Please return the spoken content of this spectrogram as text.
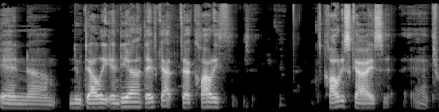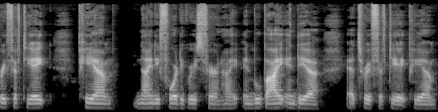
In um, New Delhi, India, they've got uh, cloudy cloudy skies at 3:58 p.m. 94 degrees Fahrenheit. In Mumbai, India, at 3:58 p.m.,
